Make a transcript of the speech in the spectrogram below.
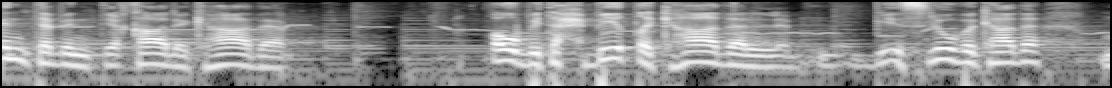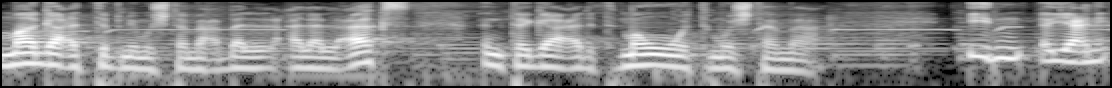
أنت بانتقادك هذا أو بتحبيطك هذا بأسلوبك هذا ما قاعد تبني مجتمع بل على العكس أنت قاعد تموت مجتمع. يعني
